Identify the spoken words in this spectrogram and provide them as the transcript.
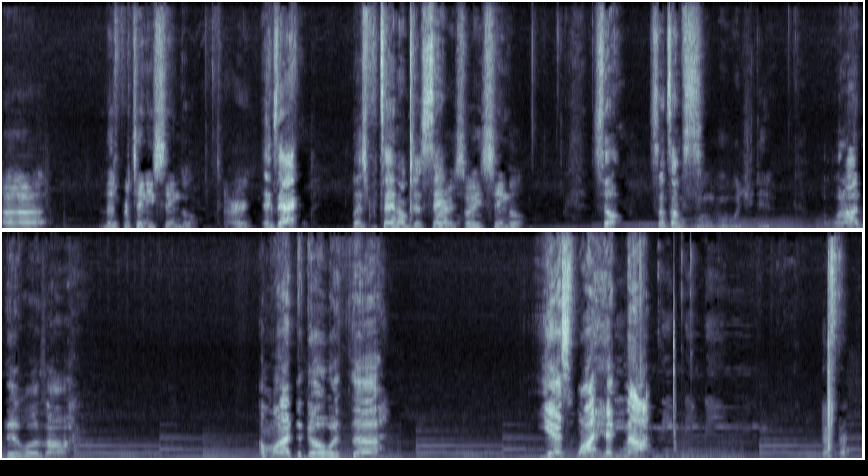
Uh, let's pretend he's single. All right. Exactly. Let's pretend I'm just single. right. So he's single. So since I'm, What, what, what would you do? what I did was uh, I'm gonna have to go with uh yes, why heck not?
